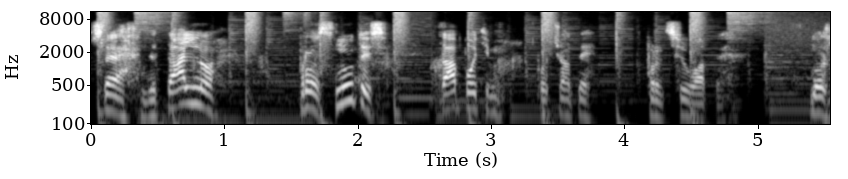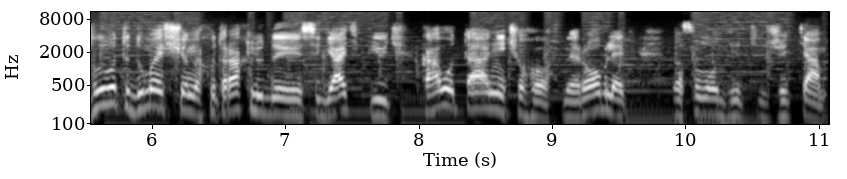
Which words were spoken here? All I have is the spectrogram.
все детально, проснутись та потім почати працювати. Можливо, ти думаєш, що на хуторах люди сидять, п'ють каву та нічого не роблять, насолоджуються життям.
